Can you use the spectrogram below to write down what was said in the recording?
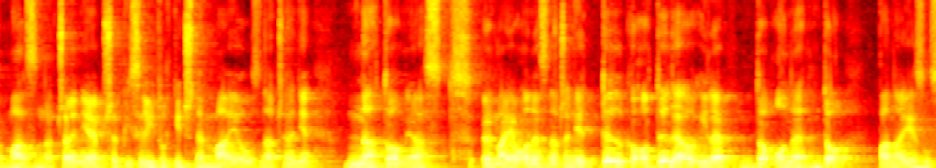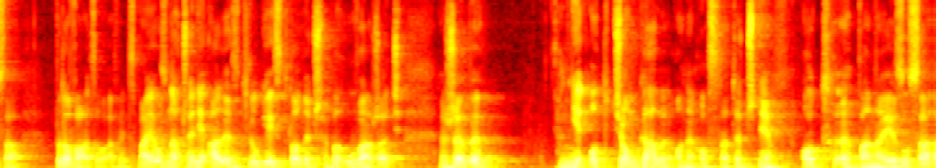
to ma znaczenie, przepisy liturgiczne mają znaczenie, natomiast mają one znaczenie tylko o tyle, o ile do one do Pana Jezusa prowadzą, a więc mają znaczenie, ale z drugiej strony trzeba uważać, żeby nie odciągały one ostatecznie od Pana Jezusa,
